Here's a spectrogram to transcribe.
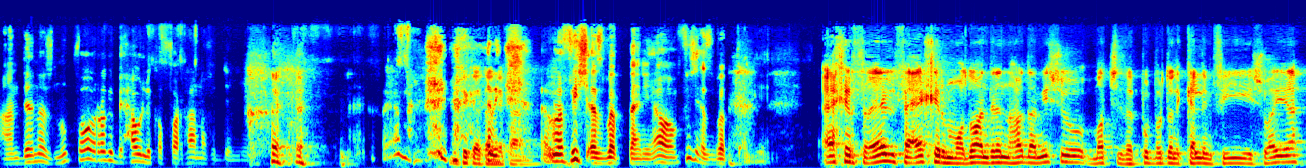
عندنا ذنوب فهو الراجل بيحاول يكفرها لنا في الدنيا. فكرة تانية فعلا. ما فيش أسباب تانية آه ما فيش أسباب تانية. آخر سؤال في آخر موضوع عندنا النهارده ميشو ماتش ليفربول برضه نتكلم فيه شوية.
